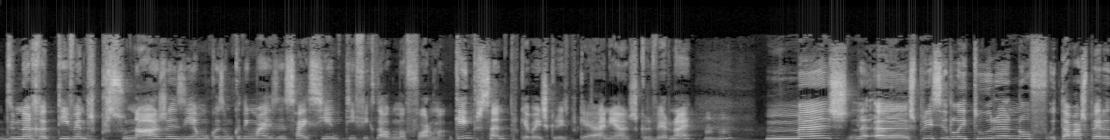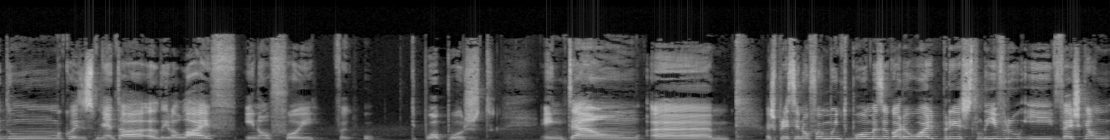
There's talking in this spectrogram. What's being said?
de narrativa entre personagens e é uma coisa um bocadinho mais ensaio científico de alguma forma. Que é interessante, porque é bem escrito, porque é a Anya a escrever, não é? Mas na- a experiência de leitura não estava à espera de uma coisa semelhante a, a Little Life e não foi. Foi o, tipo o oposto. Então ahm, a experiência não foi muito boa, mas agora eu olho para este livro e vejo que é um,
